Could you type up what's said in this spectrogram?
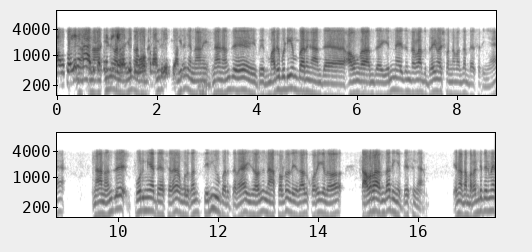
அவங்க சொல்லலைன்னா நான் அதுக்கப்புறம் இருங்க, நீங்க நான் வந்து இருங்க நான் நான் இப்போ மறுபடியும் பாருங்க அந்த அவங்க அந்த என்ன இதுன்றாங்களோ அந்த பிரெயின் வாஷ் பண்ண மாதிரி தான் பேசுறீங்க. நான் வந்து பொறுமையாக பேசுகிறேன் உங்களுக்கு வந்து தெளிவுபடுத்துகிறேன் இதில் வந்து நான் சொல்கிறதுல ஏதாவது குறைகளோ தவறாக இருந்தால் நீங்கள் பேசுங்க. ஏன்னா நம்ம ரெண்டு பேருமே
